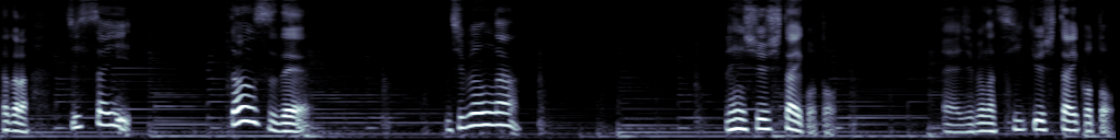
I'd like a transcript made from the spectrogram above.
だから実際ダンスで自分が練習したいこと、えー、自分が追求したいこと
